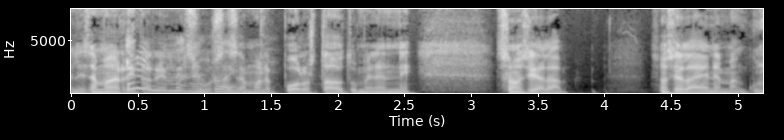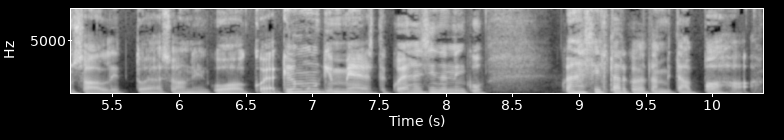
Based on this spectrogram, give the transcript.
Eli semmoinen ritarillisuus ja semmoinen puolustautuminen, niin se on siellä, on siellä enemmän kuin sallittua ja se on niin kuin ok. Ja kyllä munkin mielestä, kun eihän siinä niin kuin, kun eihän sillä tarkoita mitään pahaa.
